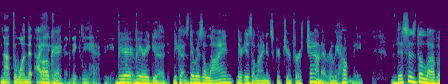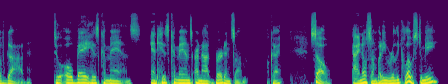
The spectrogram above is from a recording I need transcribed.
not the one that I okay. think make me happy. Very, very good. Because there was a line, there is a line in scripture in First John that really helped me. This is the love of God to obey his commands, and his commands are not burdensome. Okay. So I know somebody really close to me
